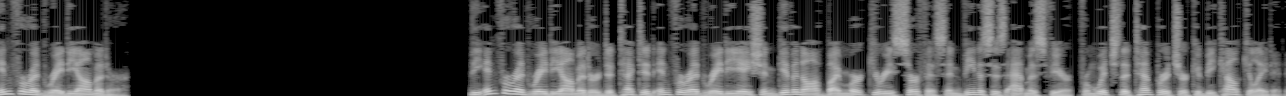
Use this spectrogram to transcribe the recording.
Infrared radiometer The infrared radiometer detected infrared radiation given off by Mercury's surface and Venus's atmosphere, from which the temperature could be calculated.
